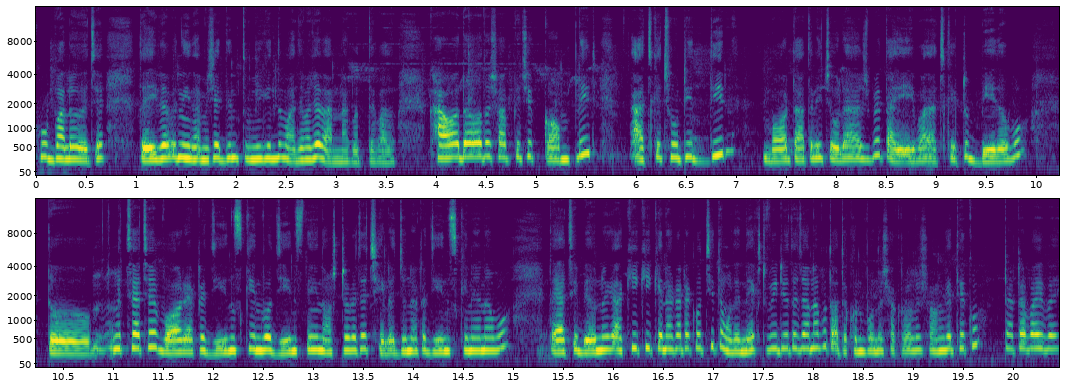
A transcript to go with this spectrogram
খুব ভালো হয়েছে। তো এইভাবে নিরামিষের দিন তুমি কিন্তু মাঝে মাঝে রান্না করতে পারো। খাওয়া দাওয়া তো সব কিছু কমপ্লিট আজকে ছুটির দিন, বর তাড়াতাড়ি চলে আসবে, তাই এবার আজকে একটু বেরোবো। তো ইচ্ছা আছে বর একটা জিন্স কিনবো জিন্স নিয়ে নষ্ট হয়ে গেছে, ছেলের জন্য একটা জিন্স কিনে নেব। তাই বেরোনো আর কী কী কেনাকাটা করছি তোমাদের নেক্সট ভিডিওতে জানাব। ততক্ষণ পর্যন্ত সকালের সঙ্গে থেকো। টাটা বাই বাই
